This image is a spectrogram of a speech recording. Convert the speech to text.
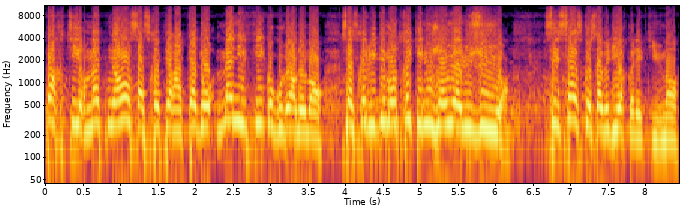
Partir maintenant, ça serait faire un cadeau magnifique au gouvernement. Ça serait lui démontrer qu'ils nous ont eu à l'usure. C'est ça ce que ça veut dire collectivement,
